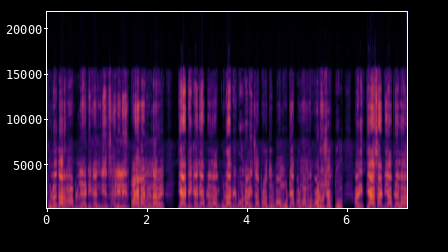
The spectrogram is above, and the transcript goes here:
फुलंधारणं आपल्या आपल्याला या ठिकाणी जी झालेली पाहायला मिळणार आहे त्या ठिकाणी आपल्याला गुलाबी बोंडाळीचा प्रादुर्भाव मोठ्या प्रमाणात वाढू शकतो. आणि त्यासाठी आपल्याला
